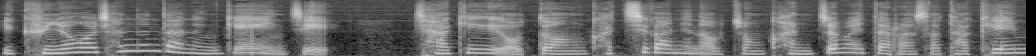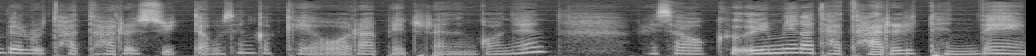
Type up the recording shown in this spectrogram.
이 균형을 찾는다는 게 이제 자기 어떤 가치관이나 어떤 관점에 따라서 다 개인별로 다 다를 수 있다고 생각해요. 워라벨이라는 거는. 그래서 그 의미가 다 다를 텐데,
